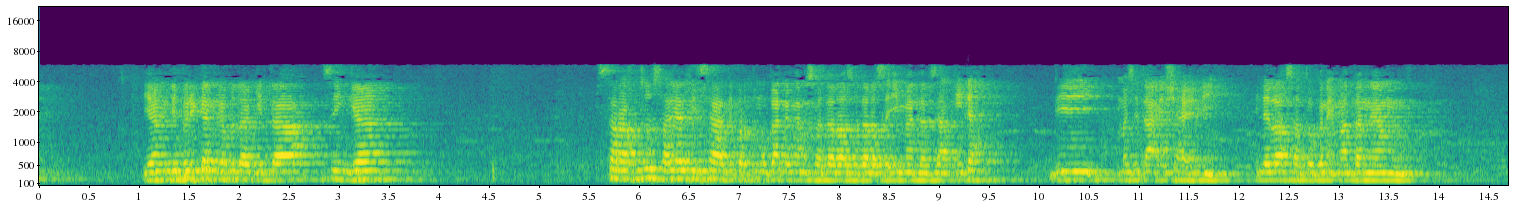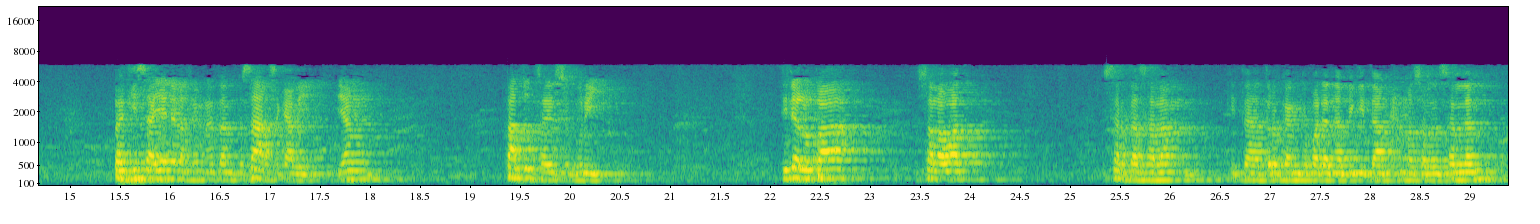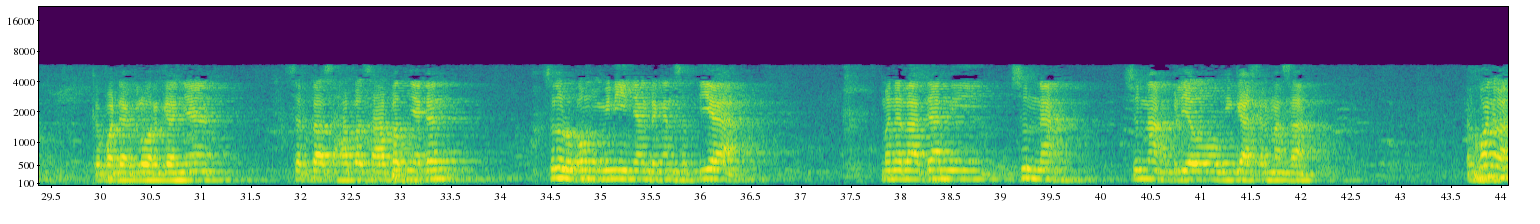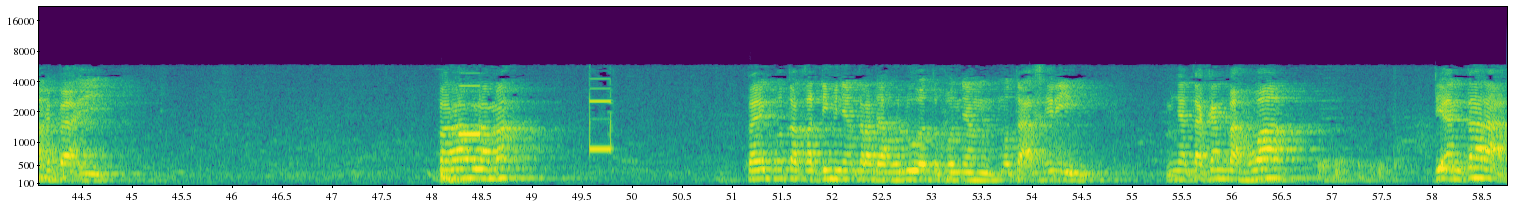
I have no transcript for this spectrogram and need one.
yang diberikan kepada kita sehingga secara khusus saya bisa dipertemukan dengan saudara-saudara seiman dan seakidah di Masjid Aisyah ini. Ini adalah satu kenikmatan yang bagi saya adalah kenikmatan besar sekali yang patut saya syukuri. Tidak lupa salawat serta salam kita aturkan kepada Nabi kita Muhammad SAW, kepada keluarganya, serta sahabat-sahabatnya dan seluruh kaum mukminin yang dengan setia meneladani sunnah sunnah beliau hingga akhir masa. Para ulama baik mutakaddimin yang terdahulu ataupun yang mutaakhirin menyatakan bahwa di antara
